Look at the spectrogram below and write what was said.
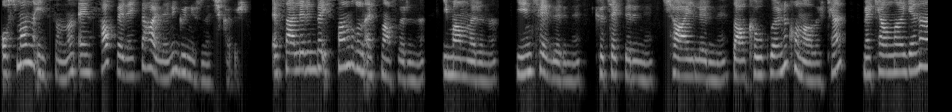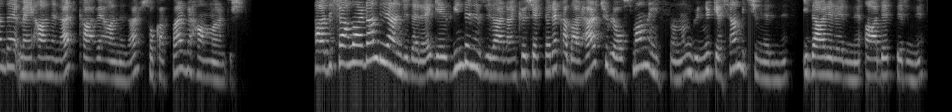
Osmanlı insanının en saf ve renkli hallerini gün yüzüne çıkarır. Eserlerinde İstanbul'un esnaflarını, imamlarını, yeniçerilerini, köçeklerini, şairlerini, dal kavuklarını konu alırken mekanlar genelde meyhaneler, kahvehaneler, sokaklar ve hanlardır. Padişahlardan dilencilere, gezgin denizcilerden köçeklere kadar her türlü Osmanlı insanının günlük yaşam biçimlerini, idarelerini, adetlerini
